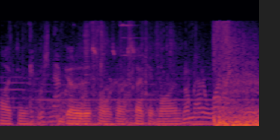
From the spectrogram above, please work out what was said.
I like to It was never go to this one as my second one. No matter what I did.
